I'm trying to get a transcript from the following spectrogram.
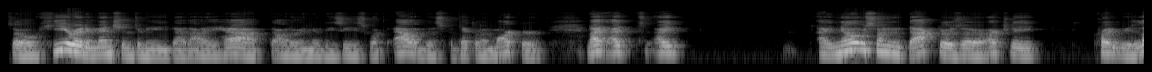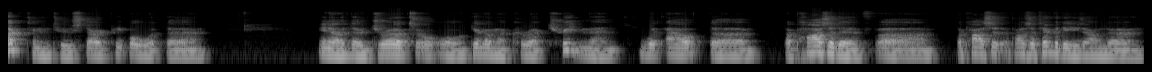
So he already mentioned to me that I have the autoimmune disease without this particular marker. And I, I, I, I know some doctors are actually quite reluctant to start people with the, you know, the drugs or, or give them a correct treatment without the the positive uh, the positive positivities on the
